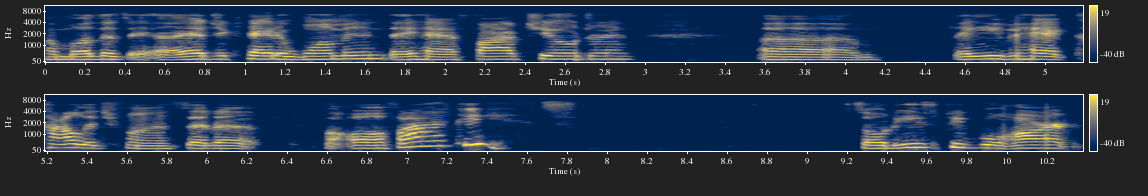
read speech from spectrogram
Her mother's an educated woman. They had five children. Um, they even had college funds set up for all five kids. So these people aren't,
